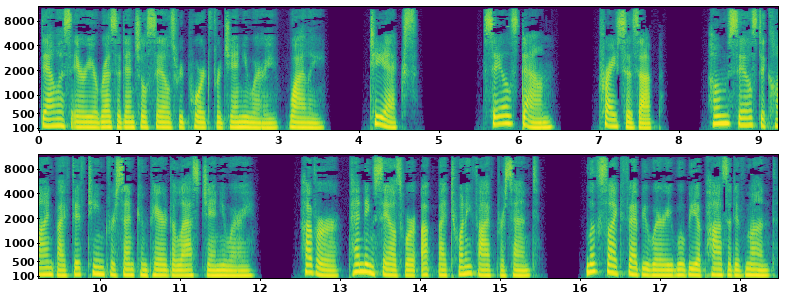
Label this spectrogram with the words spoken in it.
Dallas Area Residential Sales Report for January, Wylie. TX. Sales down. Prices up. Home sales declined by 15% compared to last January. However, pending sales were up by 25%. Looks like February will be a positive month.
